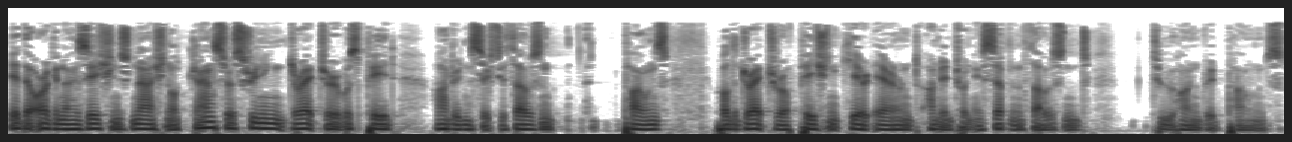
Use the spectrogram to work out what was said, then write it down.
Yet the organisation's National Cancer Screening Director was paid £160,000, while the Director of Patient Care earned £127,200.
